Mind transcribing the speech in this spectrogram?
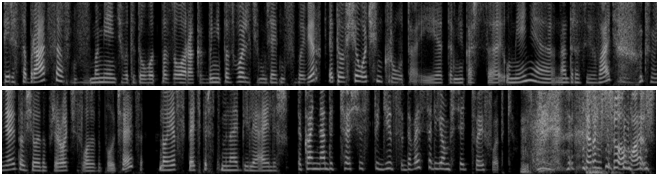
пересобраться в моменте вот этого вот позора, как бы не позволить ему взять на собой верх, это вообще очень круто. И это, мне кажется, умение надо развивать. Вот у меня это вообще, например, очень сложно получается. Но я всегда теперь вспоминаю Билли Айлиш. Так, Ань, надо чаще стыдиться. Давай сольем все твои фотки. Хорошо, Маш.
